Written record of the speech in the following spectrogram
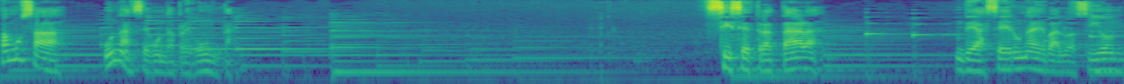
Vamos a una segunda pregunta. Si se tratara de hacer una evaluación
